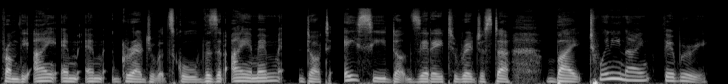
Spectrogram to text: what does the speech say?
from the IMM Graduate School. Visit imm.ac.za to register by 29 February.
